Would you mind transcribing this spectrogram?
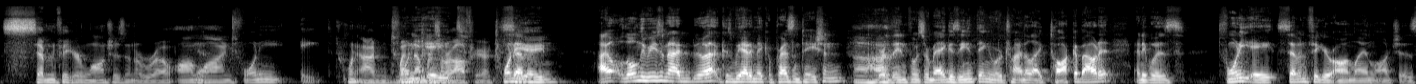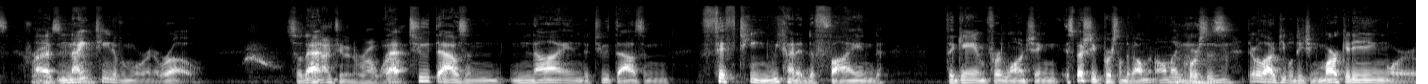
seven-figure launches in a row online. Twenty-eight. 20, I'm, my numbers are off here. 28. seven. I, the only reason I know that because we had to make a presentation Uh-huh. for the influencer magazine thing, and we were trying to like talk about it, and it was 28 seven-figure online launches. Uh, Crazy. 19 of them were in a row. So that 19 in a row, wow. That 2009 to 2015, we kind of defined the game for launching, especially personal development online courses. Mm-hmm. There were a lot of people teaching marketing or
